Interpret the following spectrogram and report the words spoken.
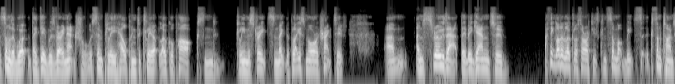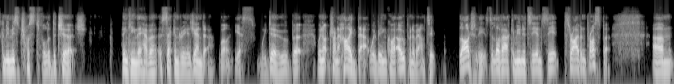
some of the work that they did was very natural was simply helping to clear up local parks and clean the streets and make the place more attractive um, and through that they began to I think a lot of local authorities can somewhat be sometimes can be mistrustful of the church, thinking they have a, a, secondary agenda. Well, yes, we do, but we're not trying to hide that. We're being quite open about it. Largely, it's to love our community and see it thrive and prosper. Um,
